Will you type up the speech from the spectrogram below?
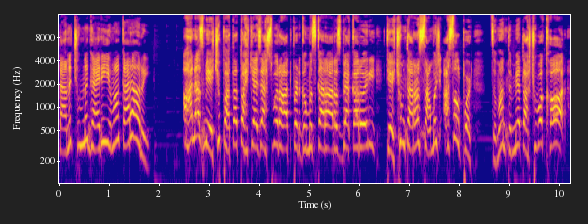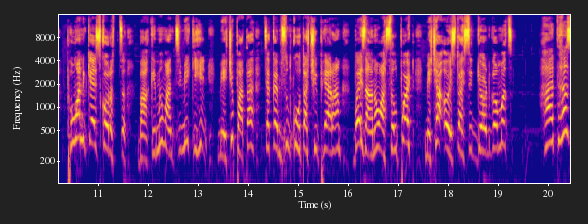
تنہٕ چھُم نہٕ گرِ یِوان کرارٕے اہن حظ مےٚ چھُ پتہ تۄہہِ کیازِ آسوٕ راتہٕ پٮ۪ٹھ گٔمٕژ کرارس بے قرٲری تے چھُم تران سمجھ اصل پٲٹھۍ ژٕ وَن تہٕ مےٚ تۄہہِ چھُوا خار فون کیازِ کوٚرُتھ ژٕ باقٕے مہٕ وَن ژٕ مےٚ کہیٖنۍ مےٚ چھِ پَتہ ژےٚ کٔمۍ سُنٛد کوٗتاہ چھُے پھیران بٔے زانو اَصٕل پٲٹھۍ مےٚ چھا أزۍ تۄہہِ سۭتۍ گٔٹ گٔمٕژ ہَتہٕ حظ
